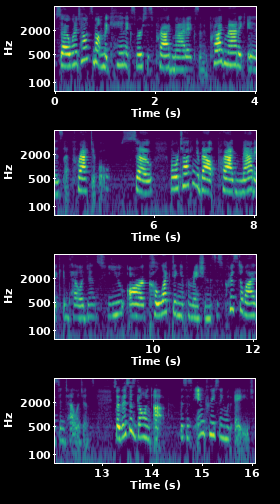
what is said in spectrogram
So when it talks about mechanics versus pragmatics, I mean, pragmatic is a practical. So when we're talking about pragmatic intelligence, you are collecting information. This is crystallized intelligence. So this is going up. This is increasing with age.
